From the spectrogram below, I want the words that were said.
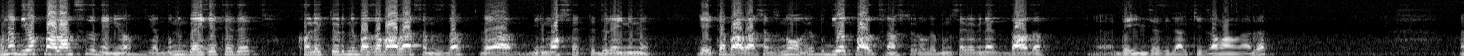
buna diyot bağlantısı da deniyor. Ya bunun BJT'de kolektörünü baza bağlarsanız da veya bir MOSFET'te drain'ini gate'e bağlarsanız ne oluyor? Bu diyot bağlı transistör oluyor. Bunun sebebine daha da e, değineceğiz ileriki zamanlarda. E,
